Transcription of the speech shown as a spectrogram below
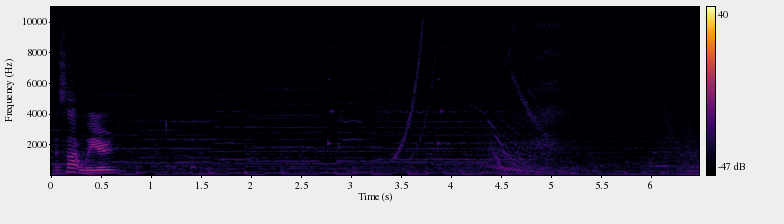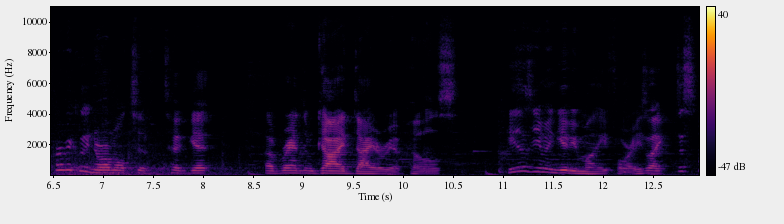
That's not weird. Perfectly normal to, to get a random guy diarrhea pills. He doesn't even give you money for it. He's like, just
